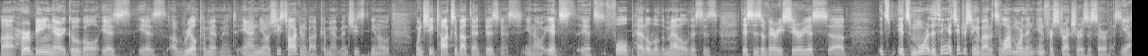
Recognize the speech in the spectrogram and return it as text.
uh, her being there at Google is is a real commitment, and you know she's talking about commitment. She's you know when she talks about that business, you know it's it's full pedal to the metal. This is this is a very serious. Uh, it's it's more the thing that's interesting about it, it's a lot more than infrastructure as a service. Yeah.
